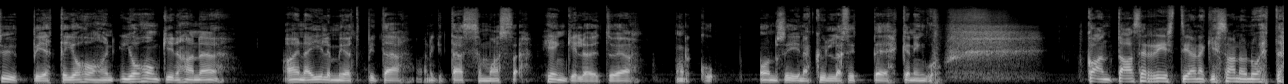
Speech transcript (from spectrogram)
tyyppi, että johon, johonkinhan aina ilmiöt pitää ainakin tässä maassa henkilöityä ja Markku on siinä kyllä sitten ehkä niin kuin kantaa sen risti ainakin sanonut, että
